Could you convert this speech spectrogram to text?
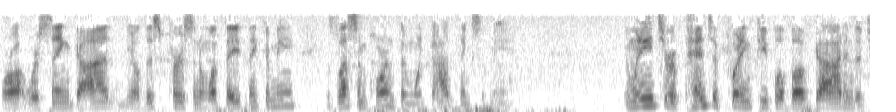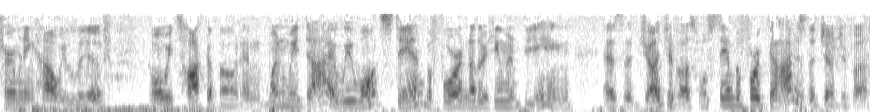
Or we're saying God, you know, this person and what they think of me is less important than what God thinks of me. And we need to repent of putting people above God and determining how we live and what we talk about. And when we die, we won't stand before another human being as the judge of us. We'll stand before God as the judge of us.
